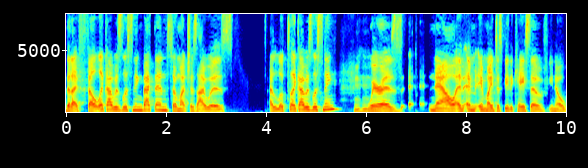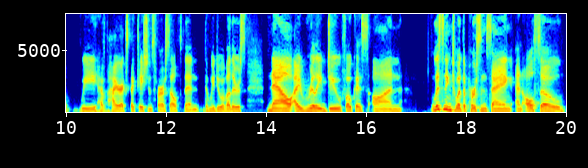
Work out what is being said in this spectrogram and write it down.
that I felt like I was listening back then so much as I was I looked like I was listening. Mm-hmm. Whereas now and, and it might just be the case of, you know, we have higher expectations for ourselves than than we do of others. Now I really do focus on listening to what the person's saying and also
